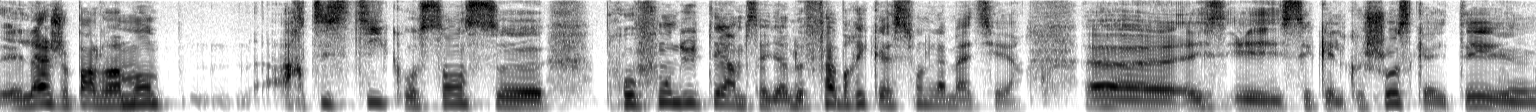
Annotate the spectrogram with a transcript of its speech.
Et là, je parle vraiment artistique au sens euh, profond du terme, c'est-à-dire de fabrication de la matière. Euh, et et c'est quelque chose qui a été. euh,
